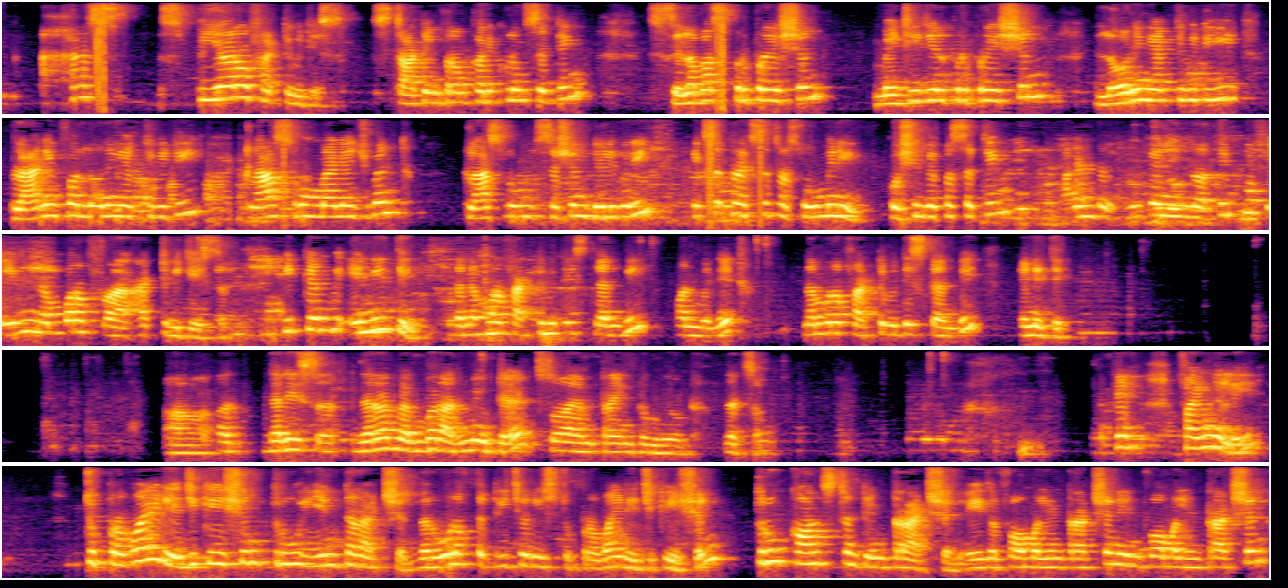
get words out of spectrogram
has sphere of activities starting from curriculum setting syllabus preparation, material preparation, learning activity, planning for learning activity, classroom management, classroom session delivery, etc. etc. So many question paper setting, and you can think of any number of uh, activities. It can be anything. The number of activities can be one minute. Number of activities can be anything. Uh, uh, there is uh, there are member unmuted, so I am trying to mute. That's all. Okay. Finally, to provide education through interaction, the role of the teacher is to provide education through constant interaction, either formal interaction, informal interaction,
